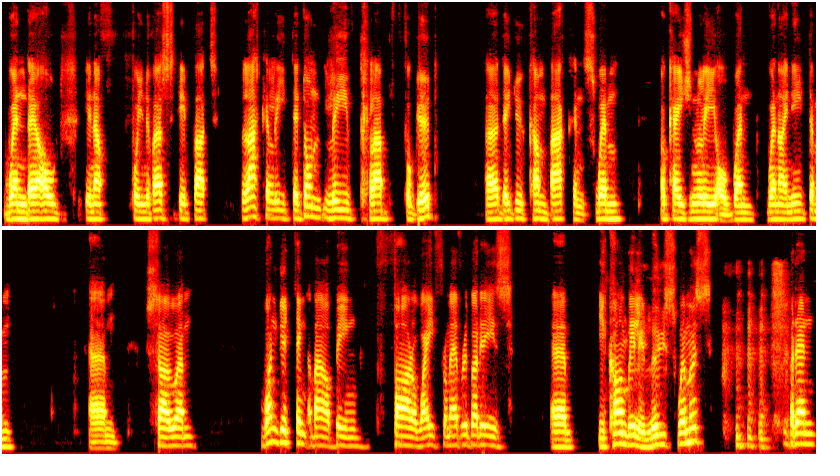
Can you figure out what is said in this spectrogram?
when they're old enough for university, but luckily they don't leave club for good. Uh, they do come back and swim occasionally or when when I need them. Um, so um, one good thing about being far away from everybody is um, you can't really lose swimmers, but then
